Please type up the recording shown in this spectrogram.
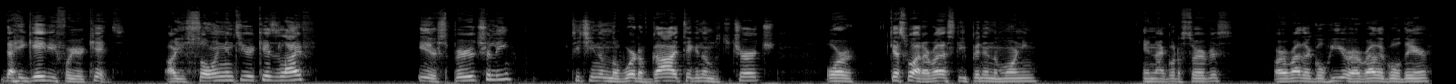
that He gave you for your kids. Are you sowing into your kids' life? Either spiritually, teaching them the Word of God, taking them to church, or guess what? I'd rather sleep in in the morning and not go to service, or I'd rather go here, or I'd rather go there.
